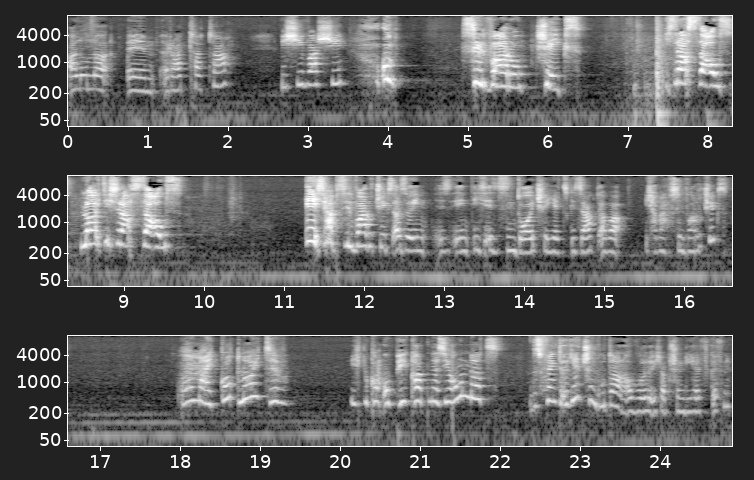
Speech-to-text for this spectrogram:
Alula, ähm, Ratata, Wischiwaschi und Silvaro Shakes. Ich raste aus. Leute, ich raste aus. Ich habe Silvaro Chicks, also in, in, in, ist in Deutsche jetzt gesagt, aber ich habe Silvaro Chicks. Oh mein Gott, Leute. Ich bekomme OP-Karten des Jahrhunderts. Das fängt jetzt schon gut an, obwohl ich habe schon die Hälfte geöffnet.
